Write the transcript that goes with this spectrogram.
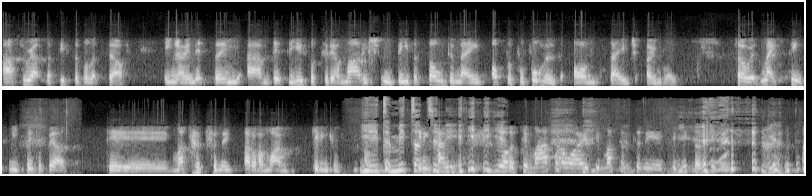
uh, throughout the festival itself. You know, and that the, um, that the use of te reo Māori shouldn't be the sole domain of the performers on stage only. So it makes sense when you think about te matatini. Aroha mai, I'm getting confused. Yeah, te mitatini. yeah. Well, te mātawai, te matatini, and te mitatini. yeah.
